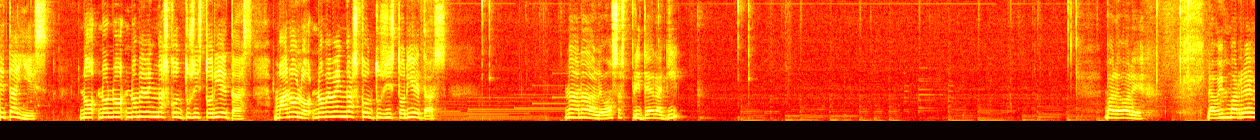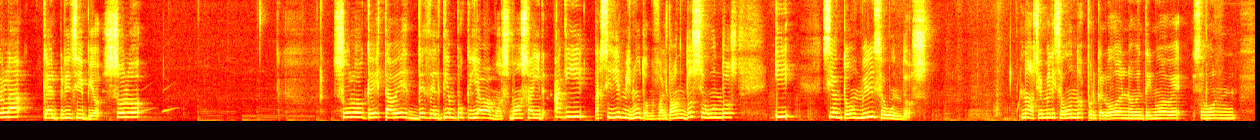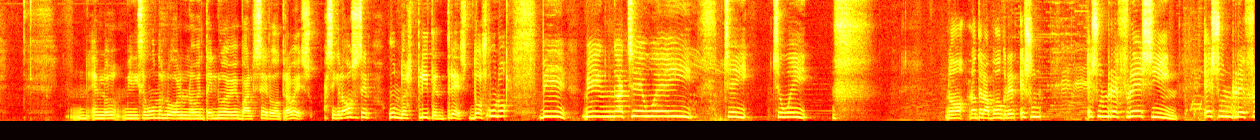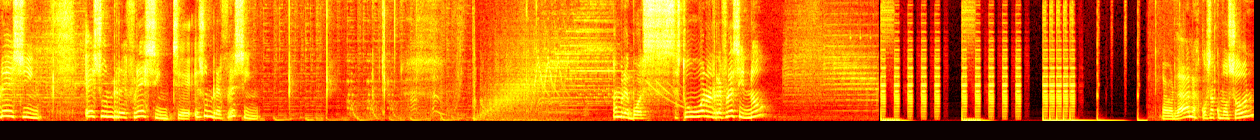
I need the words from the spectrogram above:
Detalles. No, no, no, no me vengas con tus historietas. Manolo, no me vengas con tus historietas. Nada, nada, le vamos a splitear aquí. Vale, vale. La misma regla que el principio. Solo... Solo que esta vez desde el tiempo que ya vamos. Vamos a ir aquí casi 10 minutos. Me faltaban 2 segundos y 101 milisegundos. No, 100 milisegundos porque luego el 99, según en los milisegundos, luego el 99 va al 0 otra vez. Así que lo vamos a hacer un 2 split en 3, 2, 1. Ve, venga, che, wey. Che, che, wey. No, no te la puedo creer. Es un, es un refreshing. Es un refreshing. Es un refreshing, che. Es un refreshing. Hombre, pues estuvo bueno el refreshing, ¿no? La verdad, las cosas como son,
